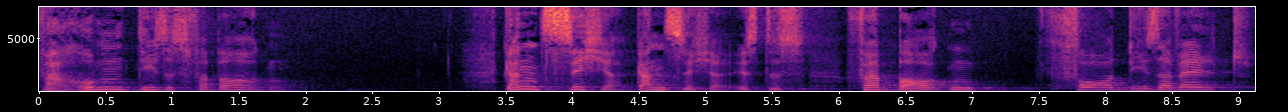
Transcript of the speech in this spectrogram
Warum dieses Verborgen? Ganz sicher, ganz sicher ist es verborgen vor dieser Welt.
